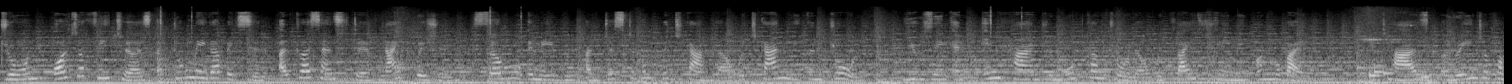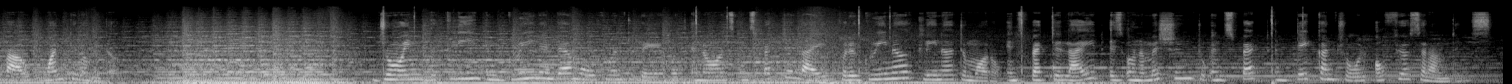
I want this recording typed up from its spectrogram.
Drone also features a 2 megapixel ultra sensitive night vision servo enabled adjustable pitch camera which can be controlled using an in-hand remote controller with live streaming on mobile. It has a range of about 1 kilometer. Join the Clean and Green India movement today with Enord's Inspector Lite for a greener, cleaner tomorrow. Inspector Lite is on a mission to inspect and take control of your surroundings.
